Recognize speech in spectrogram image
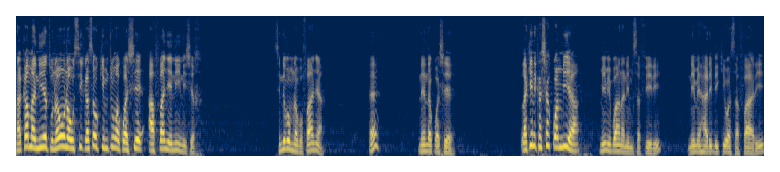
na kama ni yetu na wewe unahusika sasa ukimtuma kwa she afanye nini sheikh? Si ndivyo mnavyofanya? Eh? Nenda kwa she lakini kashakwambia mimi bwana ni msafiri nimeharibikiwa safari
